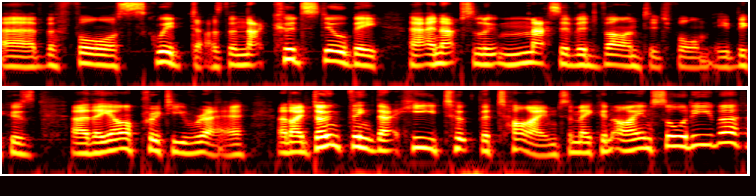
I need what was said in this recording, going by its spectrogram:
uh, before Squid does, then that could still be uh, an absolute massive advantage for me because uh, they are pretty rare. And I don't think that he took the time to make an Iron Sword either.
